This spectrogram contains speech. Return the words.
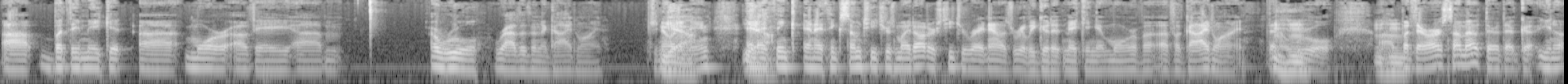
uh, but they make it uh, more of a um, a rule rather than a guideline. Do you know Yeah. what I mean? And I Yeah. think, and I think, and I think some teachers, my daughter's teacher right now is really good at making it more of a of a guideline than Mm-hmm. a rule. Uh, but there are some out there that go, you know,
